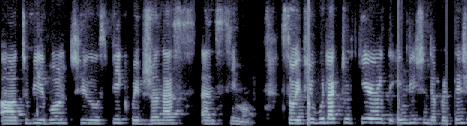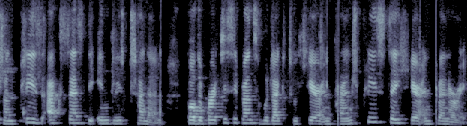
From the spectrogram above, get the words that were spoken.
uh, to be able to speak with Jonas and Simon. So if you would like to hear the English interpretation, please access the English channel. For the participants who would like to hear in French, please stay here in plenary.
